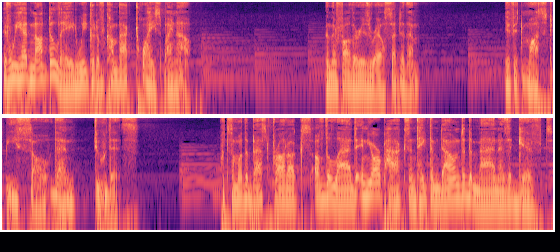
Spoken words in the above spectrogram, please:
If we had not delayed, we could have come back twice by now. And their father Israel said to them, If it must be so, then do this. Put some of the best products of the land in your packs and take them down to the man as a gift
